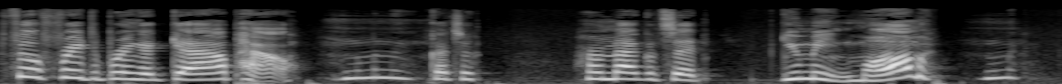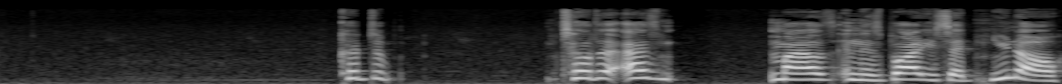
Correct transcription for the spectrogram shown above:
Feel free to bring a gal pal. To her Magnet said, You mean mom? Cut to Tilda as Miles in his body said, You know,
